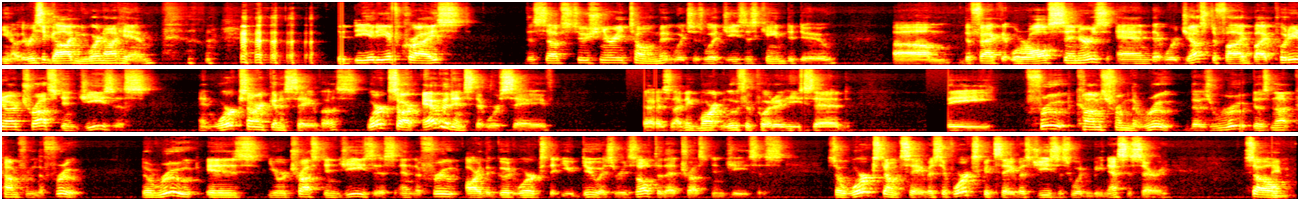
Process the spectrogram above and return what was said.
you know, there is a God and you are not him. the deity of Christ, the substitutionary atonement, which is what Jesus came to do. Um, the fact that we're all sinners and that we're justified by putting our trust in Jesus. And works aren't going to save us. Works are evidence that we're saved. As I think Martin Luther put it, he said, the fruit comes from the root. The root does not come from the fruit. The root is your trust in Jesus, and the fruit are the good works that you do as a result of that trust in Jesus. So works don't save us. If works could save us, Jesus wouldn't be necessary. So Amen.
